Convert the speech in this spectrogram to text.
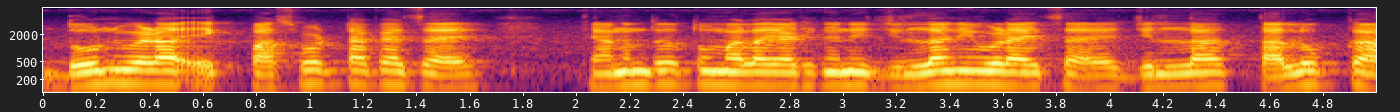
दोन वेळा एक पासवर्ड टाकायचा आहे. त्यानंतर तुम्हाला या ठिकाणी जिल्हा निवडायचा आहे जिल्हा तालुका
